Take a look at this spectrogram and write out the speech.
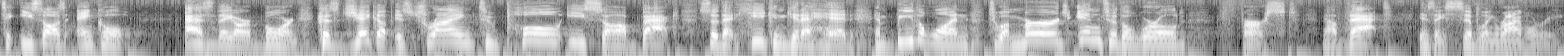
to Esau's ankle as they are born. Because Jacob is trying to pull Esau back so that he can get ahead and be the one to emerge into the world first. Now, that is a sibling rivalry.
